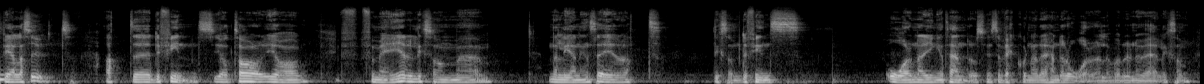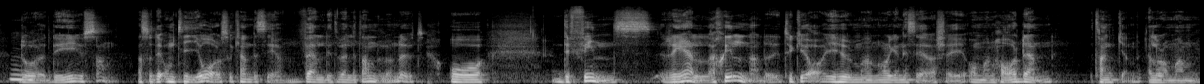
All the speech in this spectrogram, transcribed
spelas ut. Att eh, det finns. Jag tar, jag, för mig är det liksom eh, när Lenin säger att liksom, det finns år när inget händer och så finns det veckor när det händer år eller vad det nu är. Liksom. Mm. Då, det är ju sant. Alltså det, om tio år så kan det se väldigt, väldigt annorlunda ut. Och det finns reella skillnader, tycker jag, i hur man organiserar sig om man har den tanken. Eller om man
